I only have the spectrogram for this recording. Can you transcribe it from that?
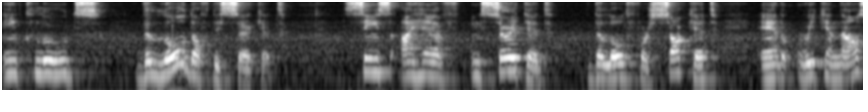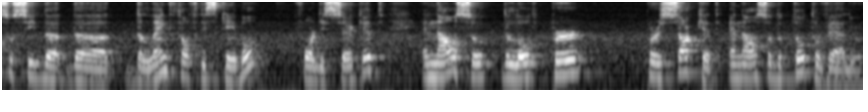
includes the load of this circuit. Since I have inserted the load for socket and we can also see the, the, the length of this cable for this circuit and also the load per, per socket and also the total value.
